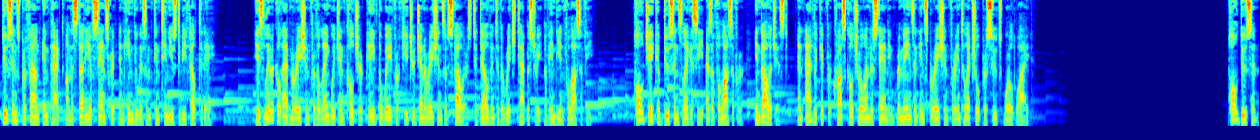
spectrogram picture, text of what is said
Deussen's profound impact on the study of Sanskrit and Hinduism continues to be felt today. His lyrical admiration for the language and culture paved the way for future generations of scholars to delve into the rich tapestry of Indian philosophy. Paul Jakob Deussen's legacy as a philosopher, Indologist, and advocate for cross-cultural understanding remains an inspiration for intellectual pursuits worldwide. Paul Deussen,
